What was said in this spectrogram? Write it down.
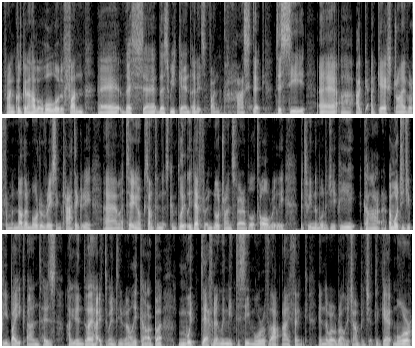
Franco's going to have a whole load of fun uh, this uh, this weekend, and it's fantastic to see uh, a, a, guest driver from another motor racing category. Um, you, you know something that's completely different, no transferable at all, really, between the MotoGP car, a MotoGP bike, and his Hyundai i20 rally car. But we definitely need to see more of that. I think in the World Rally Championship to get more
